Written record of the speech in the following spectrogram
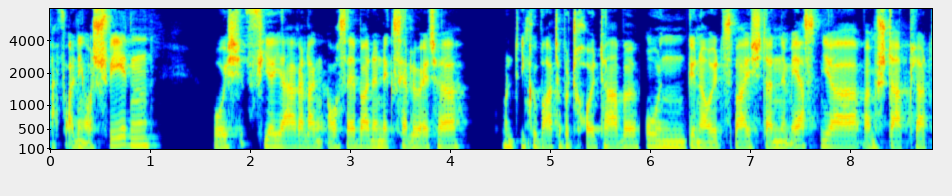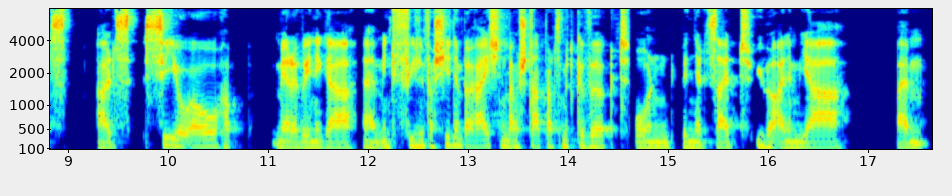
ja, vor allen Dingen aus Schweden, wo ich vier Jahre lang auch selber einen Accelerator und Inkubator betreut habe. Und genau, jetzt war ich dann im ersten Jahr beim Startplatz als COO, habe mehr oder weniger ähm, in vielen verschiedenen Bereichen beim Startplatz mitgewirkt und bin jetzt seit über einem Jahr beim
